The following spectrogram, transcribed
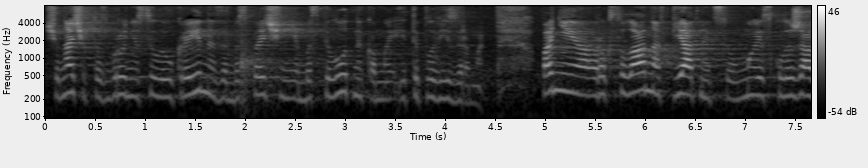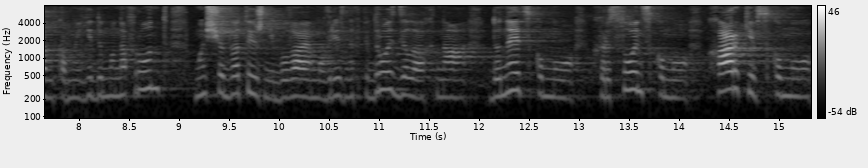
що, начебто, збройні сили України забезпечені безпілотниками і тепловізорами. Пані Роксолана, в п'ятницю ми з колежанками їдемо на фронт. Ми що два тижні буваємо в різних підрозділах на Донецькому, Херсонському, Харківському,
